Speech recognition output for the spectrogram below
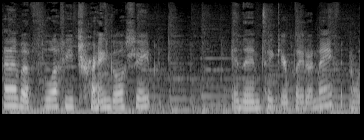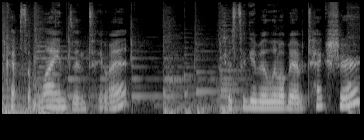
kind of a fluffy triangle shape. And then take your Play-Doh knife and we'll cut some lines into it just to give it a little bit of texture.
